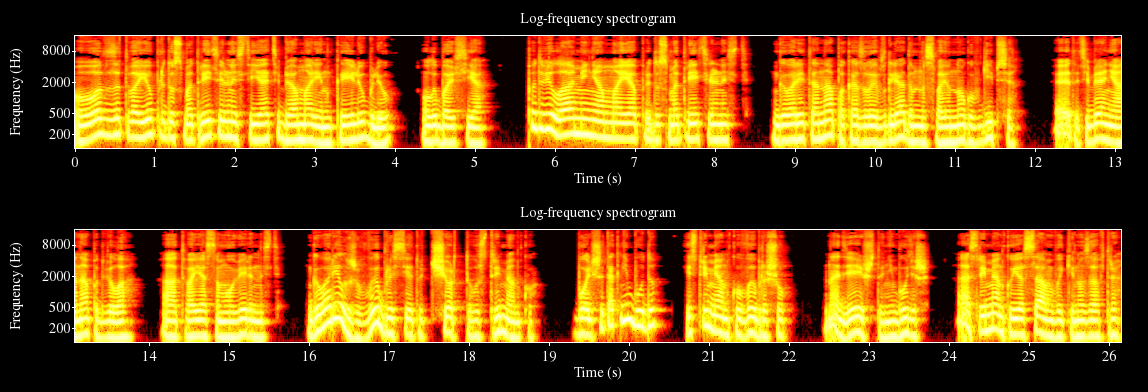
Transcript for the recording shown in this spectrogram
«Вот за твою предусмотрительность я тебя, Маринка, и люблю», – улыбаюсь я. «Подвела меня моя предусмотрительность», – говорит она, показывая взглядом на свою ногу в гипсе. «Это тебя не она подвела, а твоя самоуверенность. Говорил же, выброси эту чертову стремянку». «Больше так не буду. И стремянку выброшу». «Надеюсь, что не будешь. А стремянку я сам выкину завтра.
